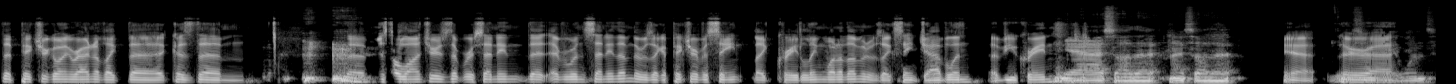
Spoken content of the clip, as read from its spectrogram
the picture going around of like the because the um, the missile launchers that were sending that everyone's sending them. There was like a picture of a saint like cradling one of them, and it was like Saint Javelin of Ukraine. Yeah, I saw that. I saw that. Yeah, they're uh, ones.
